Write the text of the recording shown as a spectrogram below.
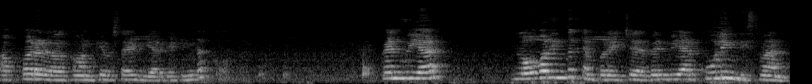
Upper uh, concave side we are getting the copper. When we are lowering the temperature, when we are cooling this one,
